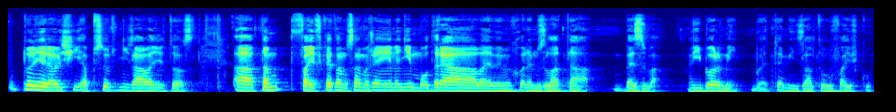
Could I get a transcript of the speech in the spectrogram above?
úplně další absurdní záležitost. A tam fajfka tam samozřejmě není modrá, ale mimochodem zlatá, bezva. Výborný, budete mít zlatou fajfku.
